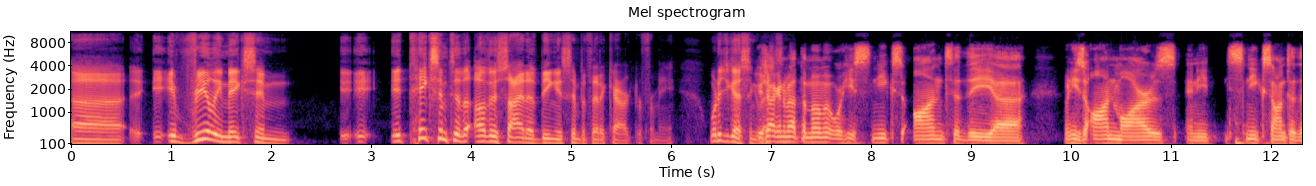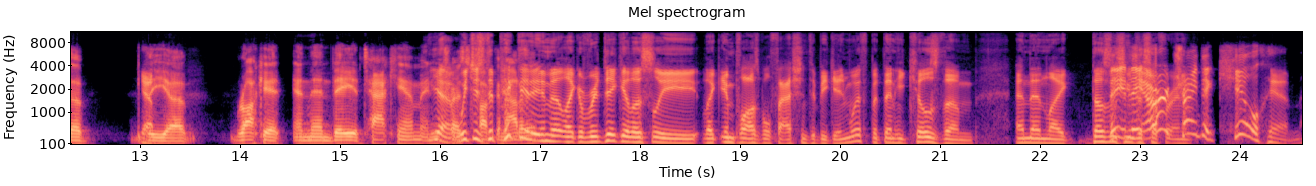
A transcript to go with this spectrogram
uh, it, it really makes him. It, it takes him to the other side of being a sympathetic character for me. What did you guys think? You're of that talking about the moment where he sneaks onto the uh, when he's on Mars and he sneaks onto the Yep. the uh, rocket, and then they attack him, and he yeah, tries which to is talk them out of depicted in a, like a ridiculously like implausible fashion to begin with, but then he kills them and then like doesn't They, seem they to suffer are any- trying to kill him.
